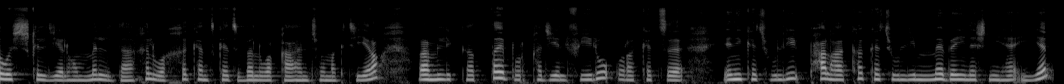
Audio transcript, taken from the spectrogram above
هو الشكل ديالهم من الداخل واخا كانت كتبان الورقة هانتوما كثيره راه ملي كطيب ورقة ديال الفيلو راه كت يعني كتولي بحال هكا كتولي ما بايناش نهائيا.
